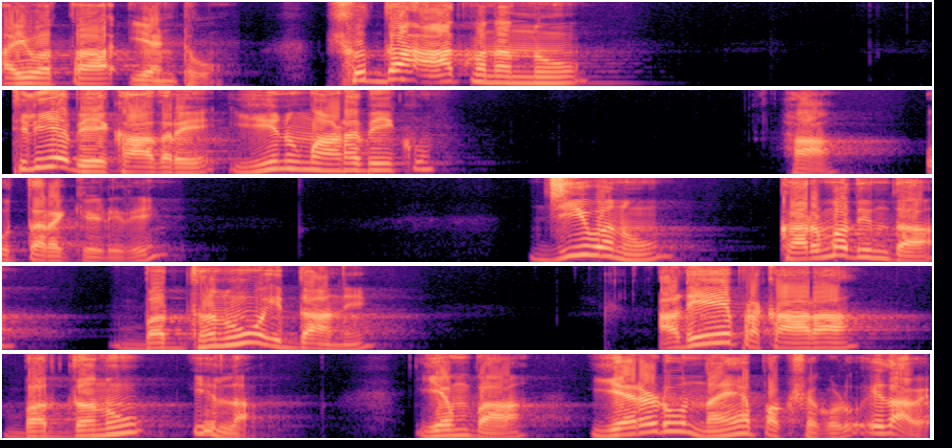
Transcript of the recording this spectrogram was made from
ಐವತ್ತ ಎಂಟು ಶುದ್ಧ ಆತ್ಮನನ್ನು ತಿಳಿಯಬೇಕಾದರೆ ಏನು ಮಾಡಬೇಕು? ಹಾ ಉತ್ತರ ಕೇಳಿರಿ. ಜೀವನು ಕರ್ಮದಿಂದ ಬದ್ಧನೂ ಇದ್ದಾನೆ. ಅದೇ ಪ್ರಕಾರ ಬದ್ಧನೂ ಇಲ್ಲ. ಎಂಬ ಎರಡು ನಯ ಪಕ್ಷಗಳು ಇದ್ದಾವೆ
